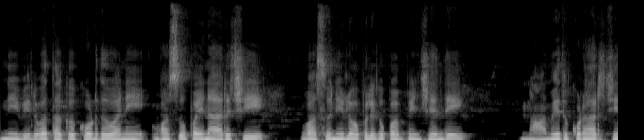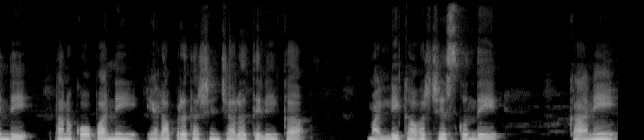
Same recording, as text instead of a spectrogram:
నీ విలువ తగ్గకూడదు అని వసు పైన అరిచి వసుని లోపలికి పంపించింది. నా మీద కూడా అరిచింది. తన కోపాన్ని ఎలా ప్రదర్శించాలో తెలియక మళ్ళీ కవర్ చేసుకుంది. కానీ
